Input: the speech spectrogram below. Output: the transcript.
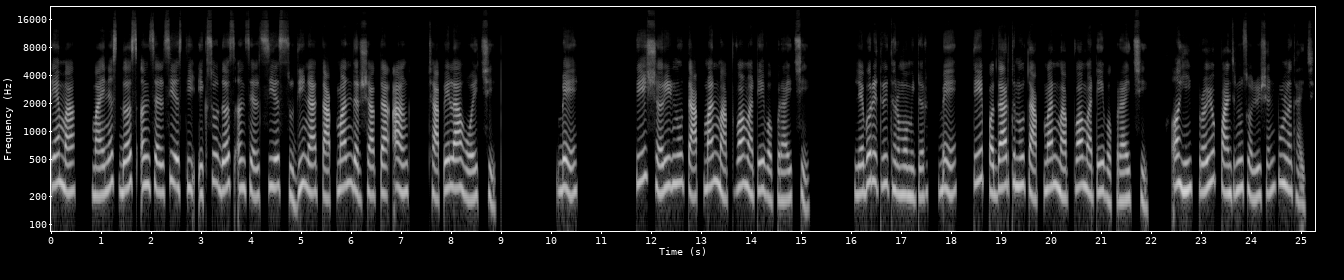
તેમાં માઇનસ દસ અંશ સેલ્સિયસથી એકસો દસ અંશ સેલ્સિયસ સુધીના તાપમાન દર્શાવતા આંક છાપેલા હોય છે. બે, તે શરીરનું તાપમાન માપવા માટે વપરાય છે. લેબોરેટરી થર્મોમીટર બે તે પદાર્થનું તાપમાન માપવા માટે વપરાય છે. અહીં પ્રયોગ પાંચનું સોલ્યુશન પૂર્ણ થાય છે.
